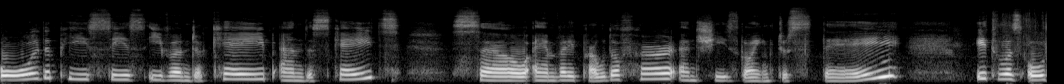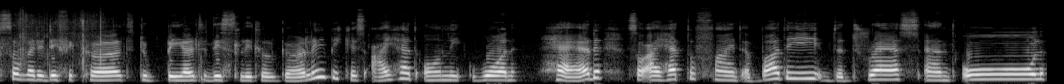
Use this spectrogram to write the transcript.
all the pieces even the cape and the skates. So I am very proud of her and she's going to stay. It was also very difficult to build this little girly because I had only one head so I had to find a body, the dress and all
